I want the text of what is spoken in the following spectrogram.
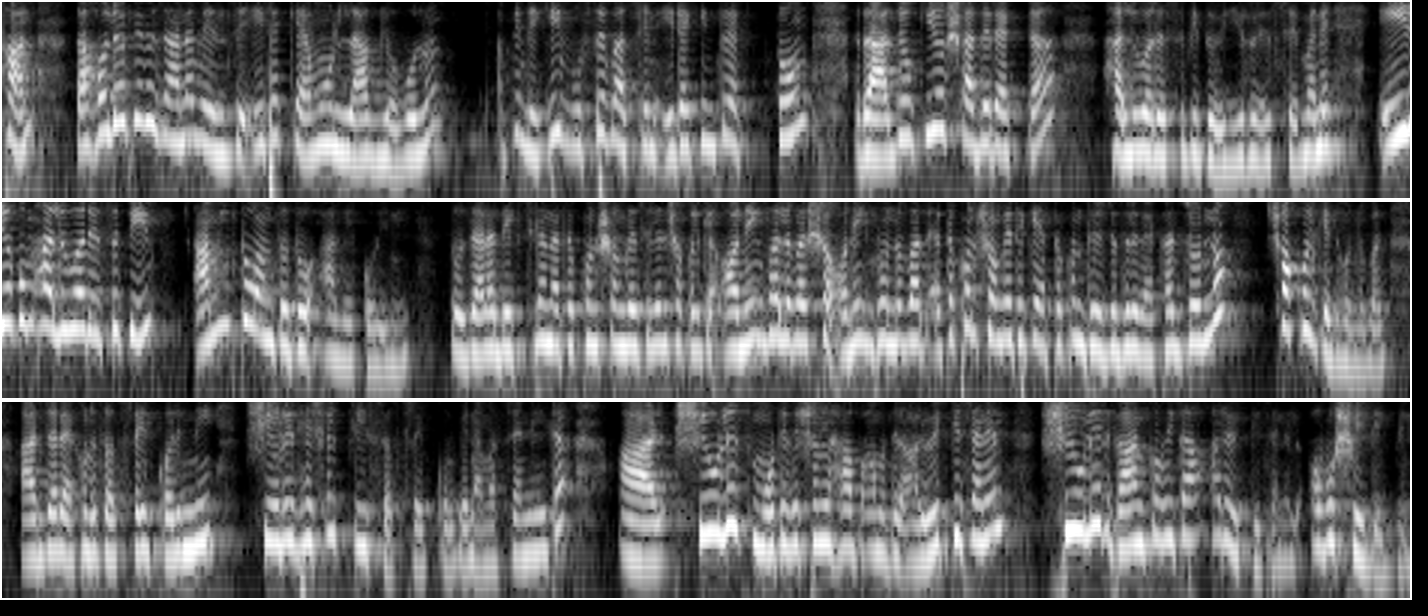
খান, তাহলেও কিন্তু জানাবেন যে, এটা কেমন লাগল? বলুন। আপনি দেখেই বুঝতে পারছেন, এটা কিন্তু একদম রাজকীয় স্বাদের একটা হালুয়া রেসিপি তৈরি হয়েছে। মানে এই রকম হালুয়া রেসিপি আমি তো অন্তত আগে করিনি। তো যারা দেখছিলেন এতক্ষণ সঙ্গে ছিলেন, সকলকে অনেক ভালোবাসা, অনেক ধন্যবাদ এতক্ষণ সঙ্গে থেকে এতক্ষণ ধৈর্য ধরে দেখার জন্য সকলকে ধন্যবাদ। আর যারা এখনও সাবস্ক্রাইব করেননি শিউলির হেসেল প্লিজ সাবস্ক্রাইব করবেন আমার চ্যানেলটা। আর শিউলিজ মোটিভেশনাল হাব আমাদের আরও একটি চ্যানেল শিউলির গান কবিতা আরও একটি চ্যানেল অবশ্যই দেখবেন।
